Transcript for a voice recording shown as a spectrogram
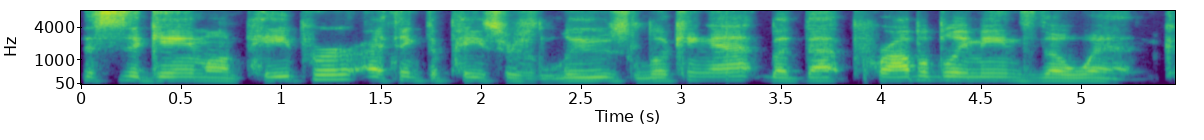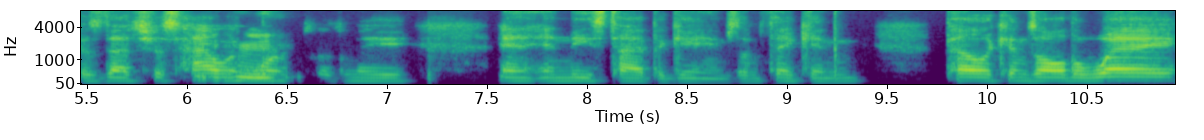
This is a game on paper. I think the Pacers lose looking at, but that probably means they'll win because that's just how Mhm. it works with me in, in these type of games. I'm thinking Pelicans all the way.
